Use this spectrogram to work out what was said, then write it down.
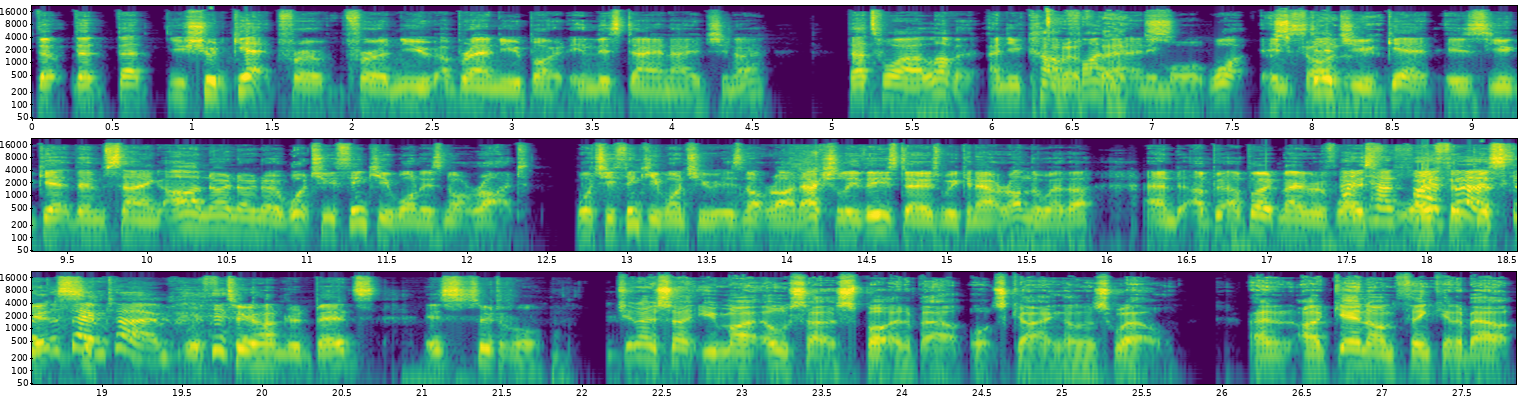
that that that you should get for for a new a brand new boat in this day and age. You know, that's why I love it, and you can't Well, find that anymore. What That's instead you it. get is you get them saying, "Ah, no, no, no. What you think you want is not right." What you think you want you is not right. Actually, these days we can outrun the weather, and a boat made of and waste, have five wafer berths at the same time. with 200 beds is suitable. Do you know something you might also have spotted about what's going on as well? And again, I'm thinking about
